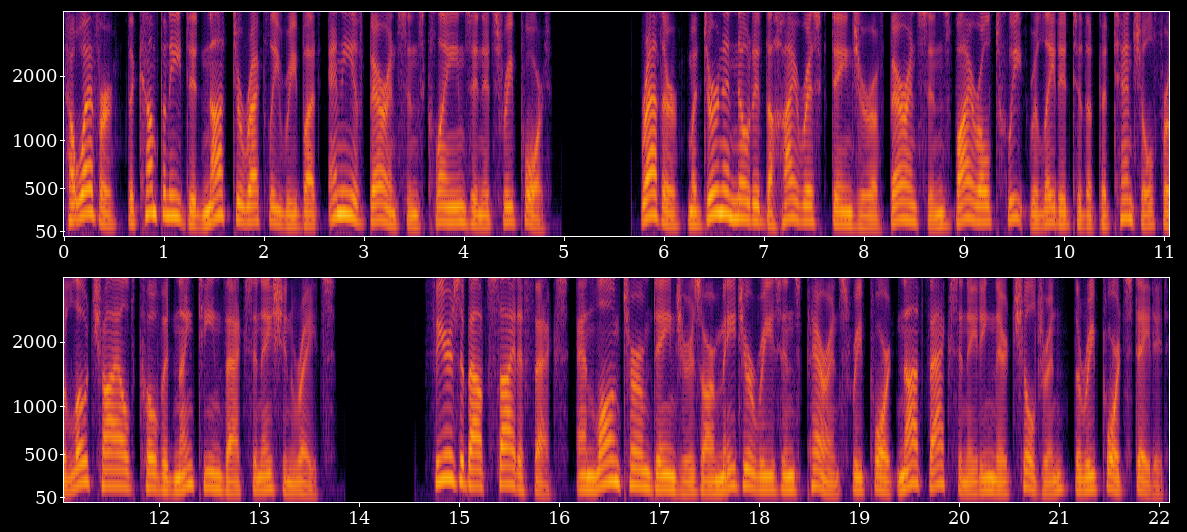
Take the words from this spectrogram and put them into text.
However, the company did not directly rebut any of Berenson's claims in its report. Rather, Moderna noted the high risk danger of Berenson's viral tweet related to the potential for low child COVID 19 vaccination rates. Fears about side effects and long term dangers are major reasons parents report not vaccinating their children, the report stated.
